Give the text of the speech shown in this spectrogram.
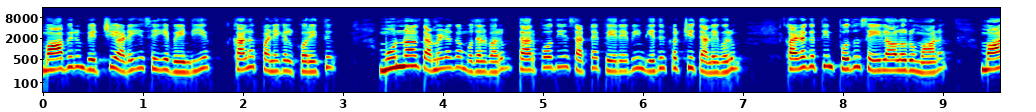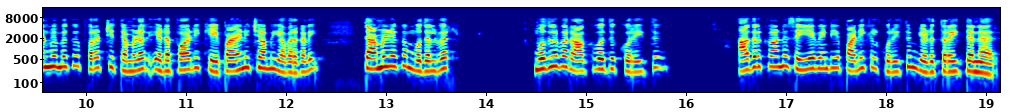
மாபெரும் வெற்றி அடைய செய்ய வேண்டிய களப்பணிகள் குறித்து முன்னாள் தமிழக முதல்வரும் தற்போதைய சட்டப்பேரவையின் எதிர்க்கட்சி தலைவரும் கழகத்தின் பொதுச் செயலாளருமான மாண்புமிகு புரட்சித் தமிழர் எடப்பாடி கே. பழனிசாமி அவர்களை தமிழக முதல்வர் முதல்வராக்குவது குறித்து அதற்கான செய்ய வேண்டிய பணிகள் குறித்தும் எடுத்துரைத்தனர்.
